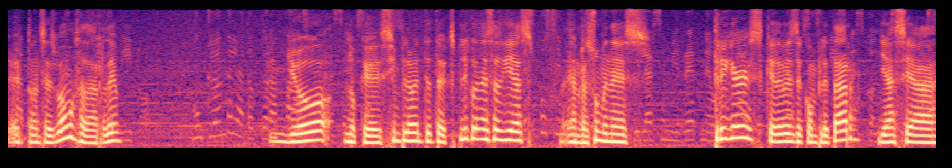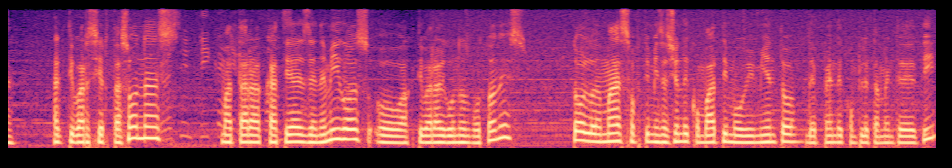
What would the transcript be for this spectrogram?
Entonces vamos a darle. Yo lo que simplemente te explico en estas guías, en resumen, es triggers que debes de completar, ya sea activar ciertas zonas, matar a cantidades de enemigos o activar algunos botones. Todo lo demás, optimización de combate y movimiento, depende completamente de ti.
